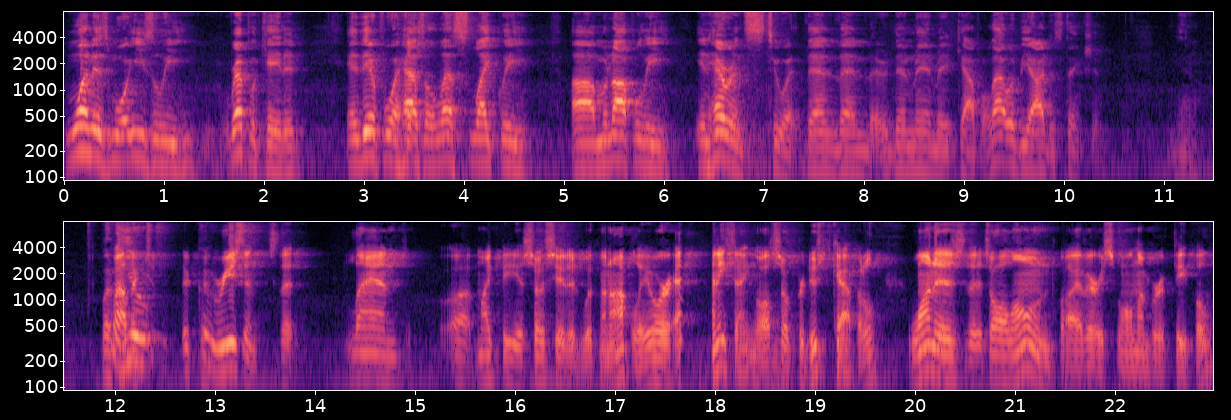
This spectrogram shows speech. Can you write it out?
one is more easily replicated and therefore has a less likely uh, monopoly inherence to it than than than man-made capital. That would be our distinction. Yeah. But well, you, there, are two, there, are two, reasons that land uh, might be associated with monopoly or anything, also produced capital. One is that it's all owned by a very small number of people.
